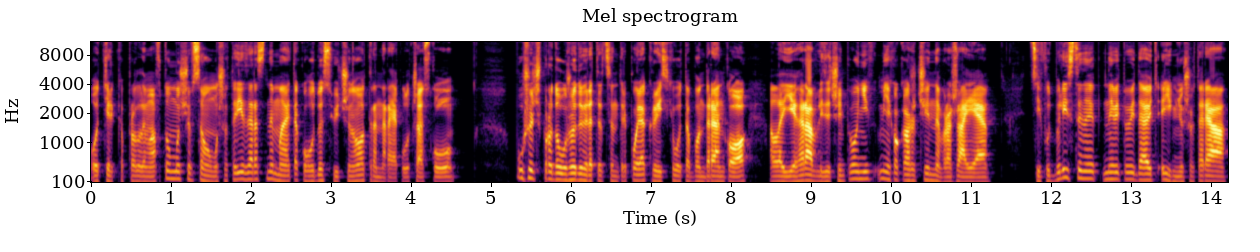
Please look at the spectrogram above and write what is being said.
От тільки проблема в тому, що в самому Шахтарі зараз немає такого досвідченого тренера, як Луческу. Пушич продовжує довіряти в центрі поля Крийському та Бондаренко, але її гра в лізі чемпіонів, м'яко кажучи, не вражає. Ці футболісти не, відповідають рівню Шахтаря,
